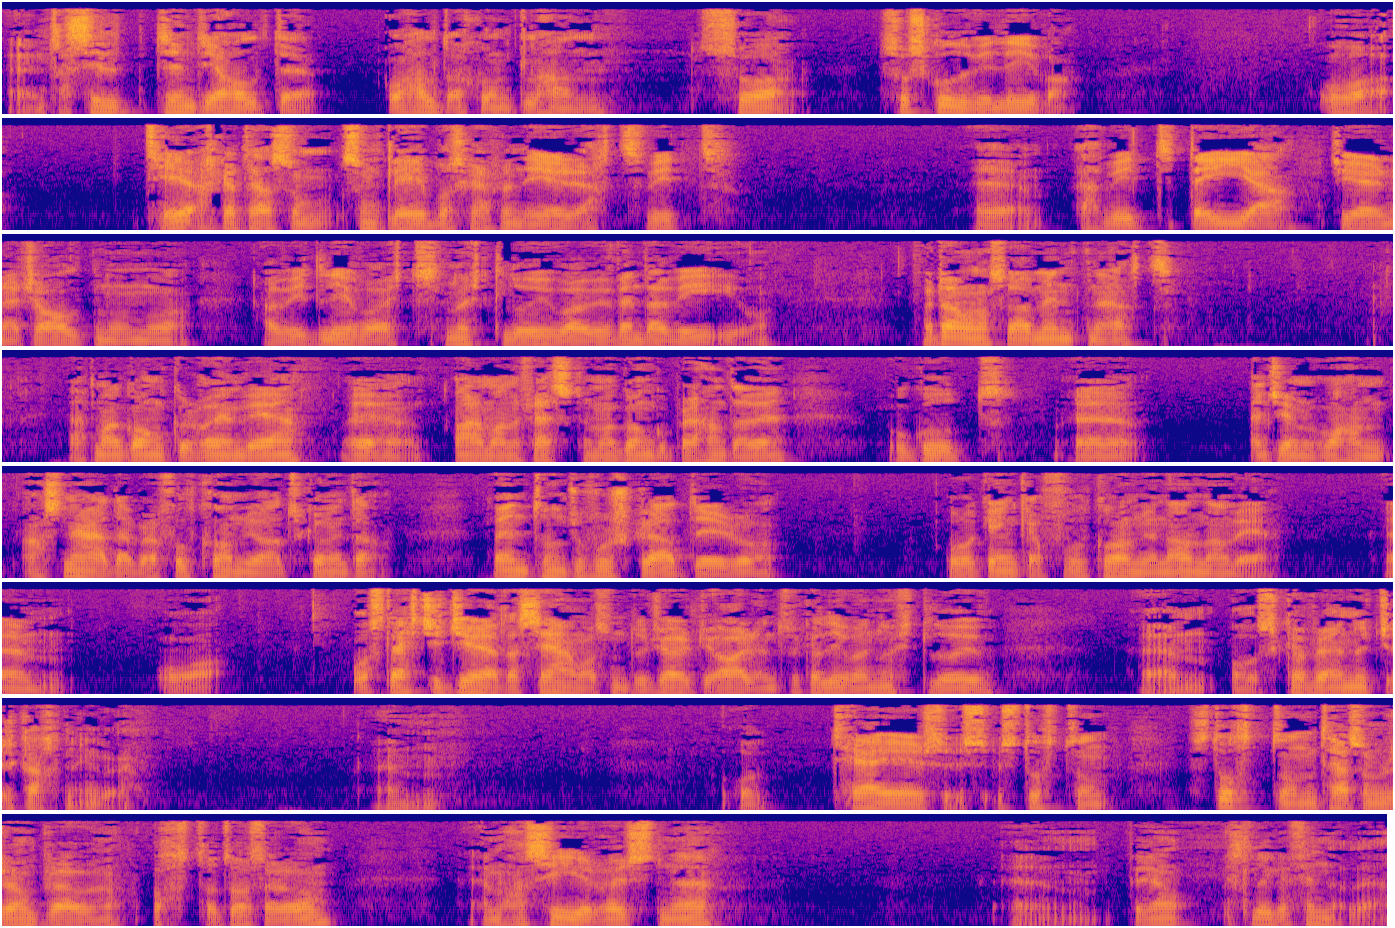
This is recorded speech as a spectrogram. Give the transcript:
eh ta silt jag hållte och hållte oss till han så så skulle vi leva. Og det er akkurat det som, som gledebådskapen er at vi eh, at vi deia gjerne til alt noen og at vi lever et nytt liv og vi vender vi og og da var også myndene at at man gonger og en vei eh, armene frest og man gonger bare handa vei og god eh, en gym og han, han snæra der bare fullkomlig og alt skal venta venta hundra forskrater og og genga fullkomlig en annan vei um, og og slett ikke gjøre det samme som du gjør i åren, så skal leve en nytt liv, um, og skal være en nytt skapning. Um, og det er stort som, stort som det som Rambra ofte tar seg om, um, han sier øsne, um, ja, jeg skal ikke finne det.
